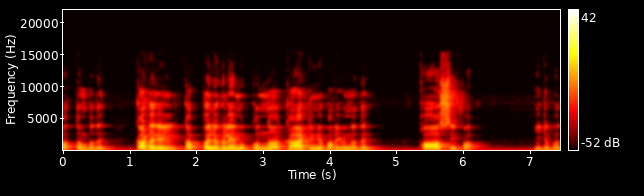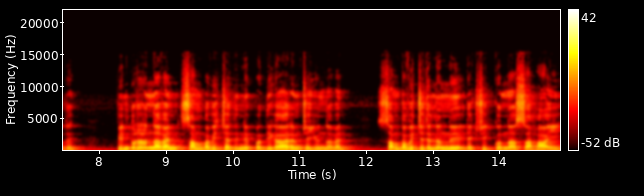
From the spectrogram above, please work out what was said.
പത്തൊമ്പത് കടലിൽ കപ്പലുകളെ മുക്കുന്ന കാറ്റിന് പറയുന്നത് ഖാസിഫ. ഇരുപത് പിന്തുടരുന്നവൻ സംഭവിച്ചതിന് പ്രതികാരം ചെയ്യുന്നവൻ സംഭവിച്ചതിൽ നിന്ന് രക്ഷിക്കുന്ന സഹായി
